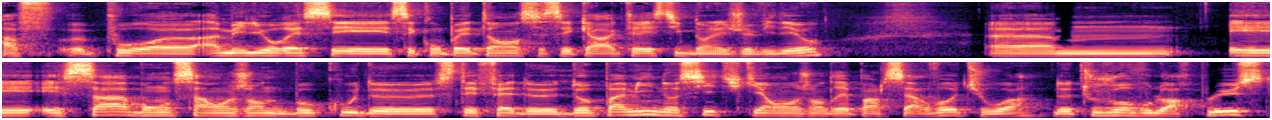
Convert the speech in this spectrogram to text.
euh, pour euh, améliorer ses, ses, compétences et ses caractéristiques dans les jeux vidéo. Et, et, ça, bon, ça engendre beaucoup de cet effet de dopamine aussi qui est engendré par le cerveau, tu vois, de toujours vouloir plus.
